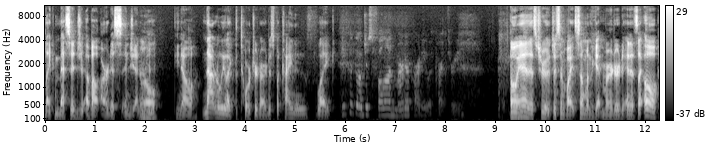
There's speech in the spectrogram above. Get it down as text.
like message about artists in general you know not really like the tortured artist, but kind of like You could go just full on murder party with part three. oh yeah that's true just invite someone to get murdered and it's like oh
